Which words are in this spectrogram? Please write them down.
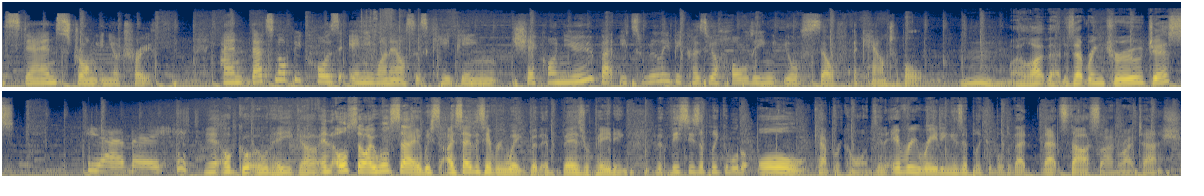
stand strong in your truth. And that's not because anyone else is keeping check on you, but it's really because you're holding yourself accountable. Hmm, I like that. Does that ring true, Jess? Yeah, very. Yeah. Oh, good. Oh, there you go. And also, I will say, we, I say this every week, but it bears repeating that this is applicable to all Capricorns, and every reading is applicable to that that star sign, right, Tash?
